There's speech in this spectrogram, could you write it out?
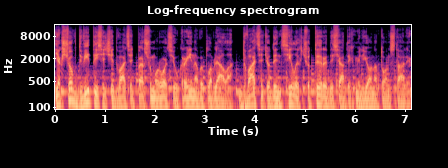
Якщо в 2021 році Україна виплавляла 21,4 мільйона тонн сталі,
